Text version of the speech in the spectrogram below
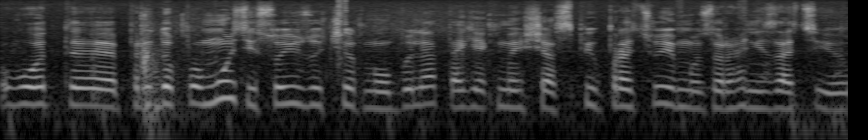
От, е, при допомозі Союзу Чорнобиля, так як ми зараз співпрацюємо з організацією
